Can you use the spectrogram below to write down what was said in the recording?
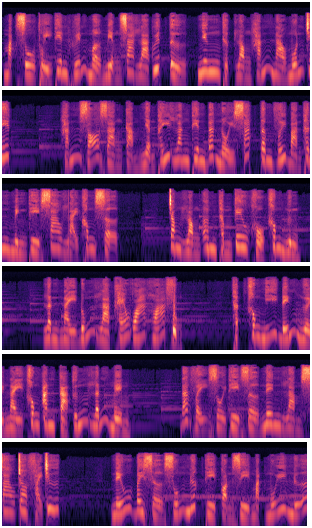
Mặc dù Thủy Thiên Huyến mở miệng ra là quyết tử, nhưng thực lòng hắn nào muốn chết. Hắn rõ ràng cảm nhận thấy Lăng Thiên đã nổi sát tâm với bản thân mình thì sao lại không sợ. Trong lòng âm thầm kêu khổ không ngừng. Lần này đúng là khéo quá hóa vụng. Thật không nghĩ đến người này không ăn cả cứng lẫn mềm. Đã vậy rồi thì giờ nên làm sao cho phải chứ. Nếu bây giờ xuống nước thì còn gì mặt mũi nữa.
